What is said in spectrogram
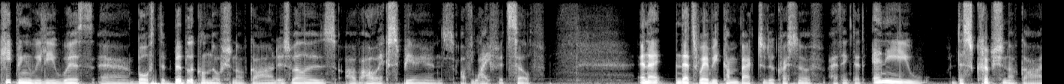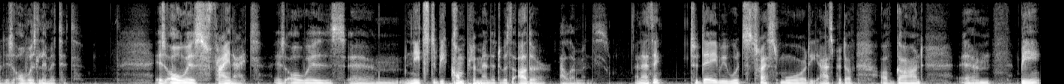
keeping really with uh, both the biblical notion of God as well as of our experience of life itself. And, I, and that's where we come back to the question of I think that any description of God is always limited, is always finite, is always um, needs to be complemented with other elements. And I think today we would stress more the aspect of, of God um, being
